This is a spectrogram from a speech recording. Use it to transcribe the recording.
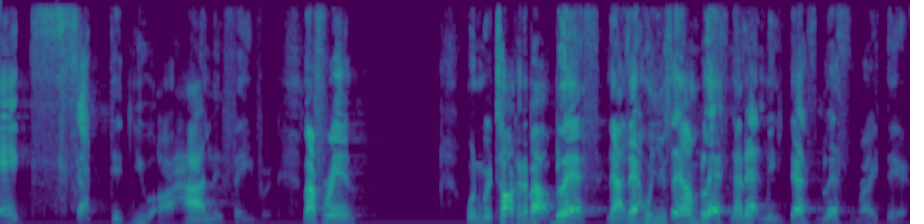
accepted. You are highly favored. My friend, when we're talking about blessed, now that when you say I'm blessed, now that means that's blessed right there.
